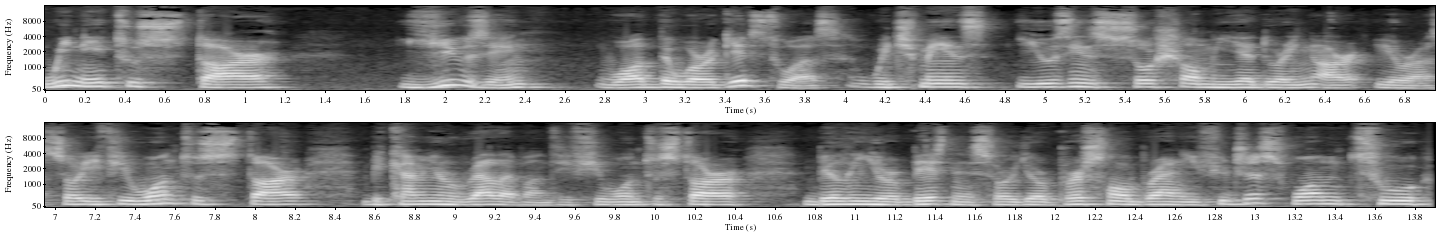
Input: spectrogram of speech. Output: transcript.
we need to start using what the world gives to us, which means using social media during our era. So if you want to start becoming relevant, if you want to start building your business or your personal brand, if you just want to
